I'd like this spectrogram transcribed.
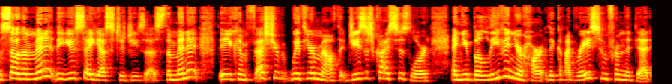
So, the minute that you say yes to Jesus, the minute that you confess your, with your mouth that Jesus Christ is Lord, and you believe in your heart that God raised him from the dead,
